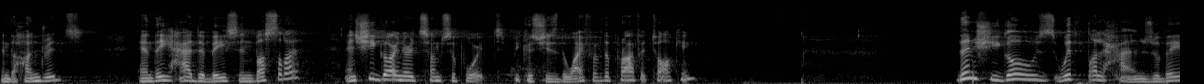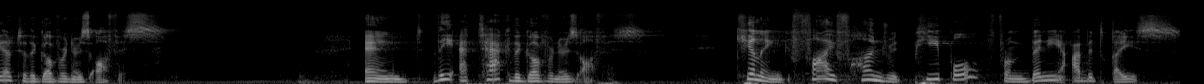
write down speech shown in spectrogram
in the hundreds, and they had a base in Basra, and she garnered some support because she's the wife of the Prophet talking. Then she goes with Talha and Zubair to the governor's office. And they attack the governor's office, killing 500 people from Bani Abd Qais.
